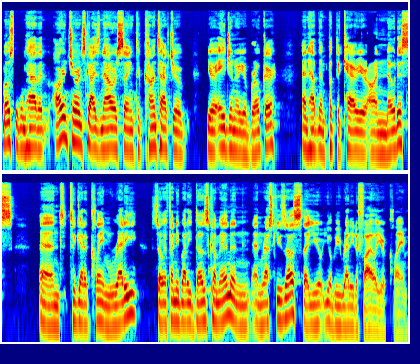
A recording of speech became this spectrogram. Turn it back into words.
Most of them have it. Our insurance guys now are saying to contact your your agent or your broker and have them put the carrier on notice and to get a claim ready. So if anybody does come in and, and rescues us, that you you'll be ready to file your claim.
